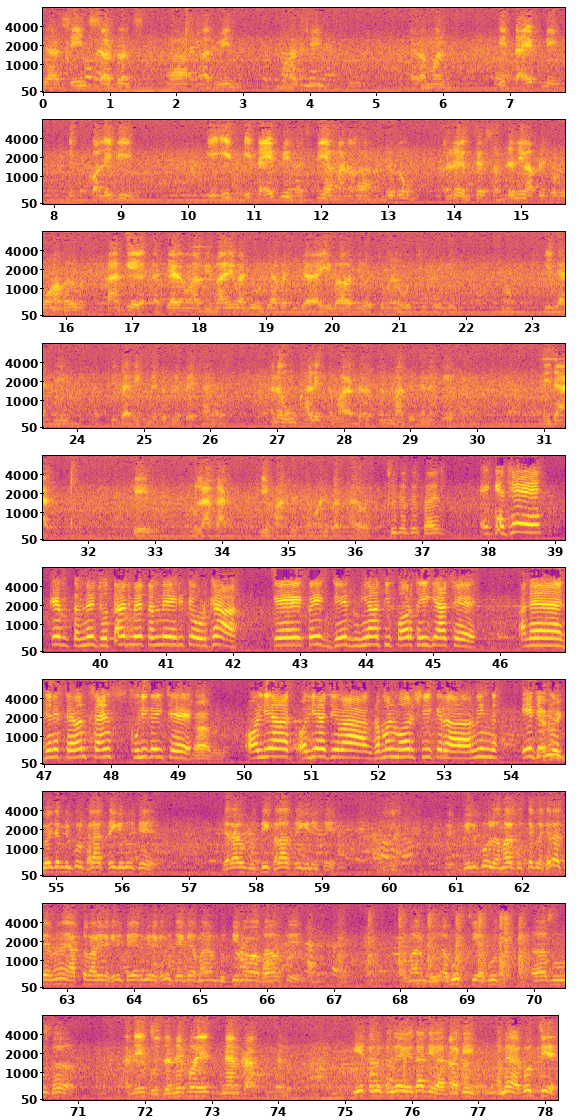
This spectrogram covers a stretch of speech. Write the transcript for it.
they are saint servants, હા અરવિંદ મહર્ષિ રમન એ ટાઈપની એક ક્વોલિટી એ એ એ ટાઈપની હસ્તી એમ માનો હા. જો કે હું અને એક્ઝેક્ટ શબ્દ નહીં વાપરી શકું હા. બરોબર. કારણ કે અત્યારે હું આ બીમારીમાંથી ઉઠ્યા પછી જરા એ બાબતની વસ્તુ મને ઓછી થઈ ગઈ. એ જાતની હસ્તીદારી મેં તમને પહેચાન્યો અને હું ખાલી તમારા દર્શન માટે તેને કે દીદાર કે મુલાકાત એ માટે તમારી પાસે આવ્યો શું કહે છે સાહેબ? એ કે છે કે તમને જોતા જ મેં તમને એ રીતે ઓળખ્યા. કે કંઈક જે દુનિયાથી પર થઈ ગયા છે અને જેને સેવન સેન્સ ખુલી ગઈ છે. ઓલિયા ઓલિયા જેવા રમણ મહર્ષિ કે અરવિંદ એ જે ઇગોઇઝમ બિલકુલ ખલાસ થઈ ગયેલું છે. જરા બુદ્ધિ ખલાસ થઈ ગયેલી છે. બિલકુલ અમારા પુસ્તક લખેલા છે અમે આપતવાળી લખેલી છે એમ લખેલું છે કે અમારા બુદ્ધિનો અભાવ છે. અમારું અબૂધ છે અબૂધ અબૂધ. અને બુદ્ધ બુદ્ધને પણ એ જ્ઞાન પ્રાપ્ત થયેલું. એ તમને સમજાય સાચી વાત બાકી અમે અબૂધ છીએ.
